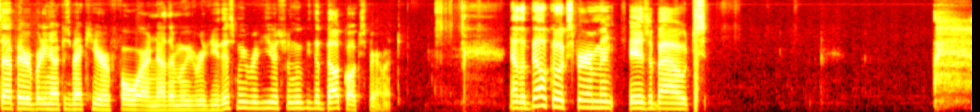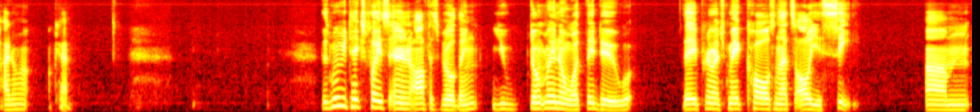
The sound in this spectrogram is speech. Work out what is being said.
What's up everybody, Knuckles back here for another movie review. This movie review is for the movie The Belko Experiment. Now the Belko Experiment is about... I don't know, okay. This movie takes place in an office building. You don't really know what they do. They pretty much make calls and that's all you see. Um,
